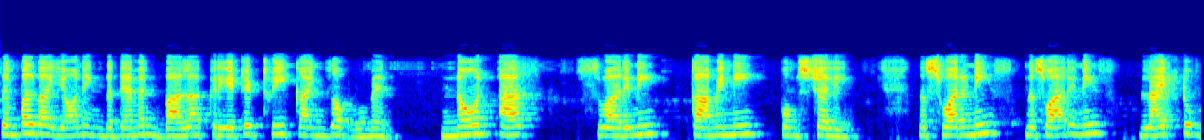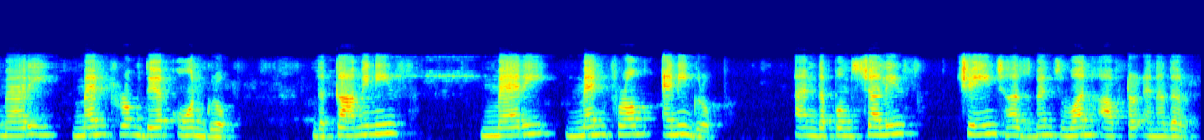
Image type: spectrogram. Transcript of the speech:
simple by yawning, the demon Bala created three kinds of women known as Swarini, Kamini, Pumschali. The Swarinis, the Swarinis like to marry men from their own group. The Kaminis marry men from any group. And the Pumschalis change husbands one after another.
